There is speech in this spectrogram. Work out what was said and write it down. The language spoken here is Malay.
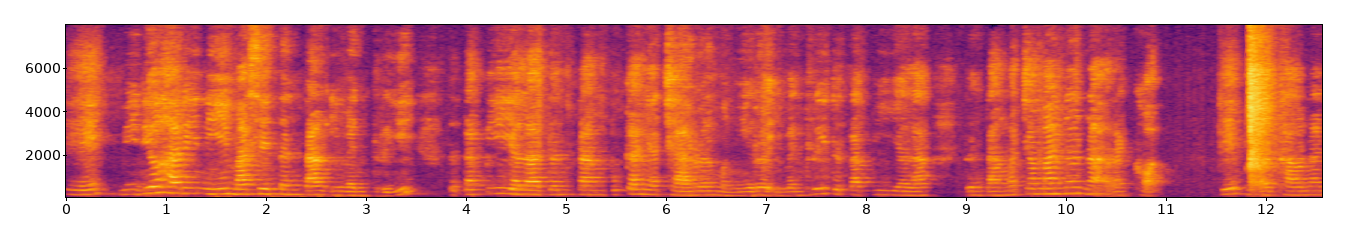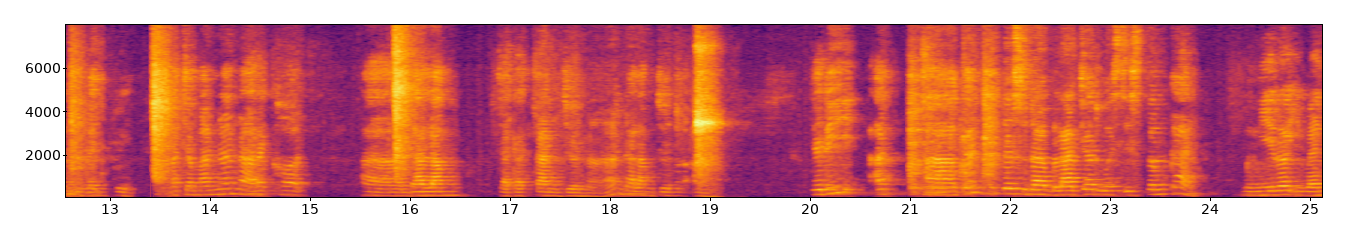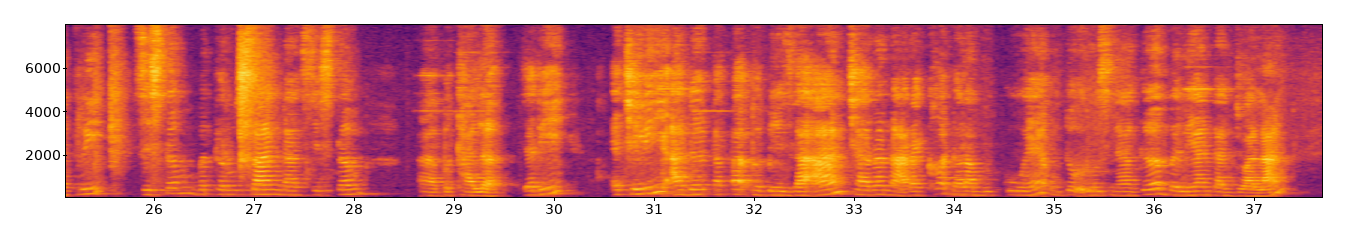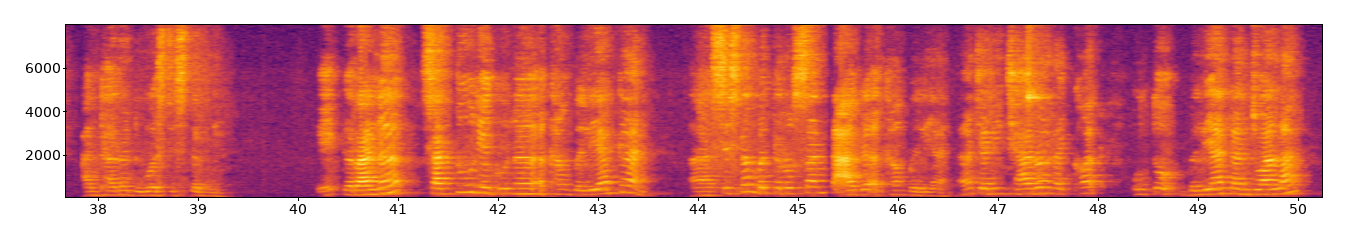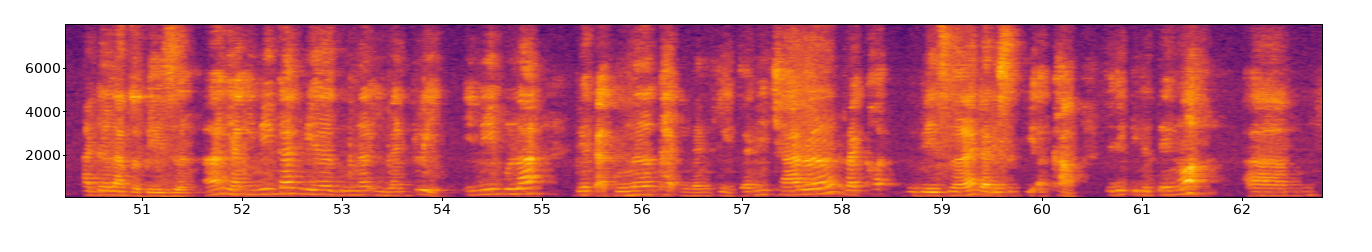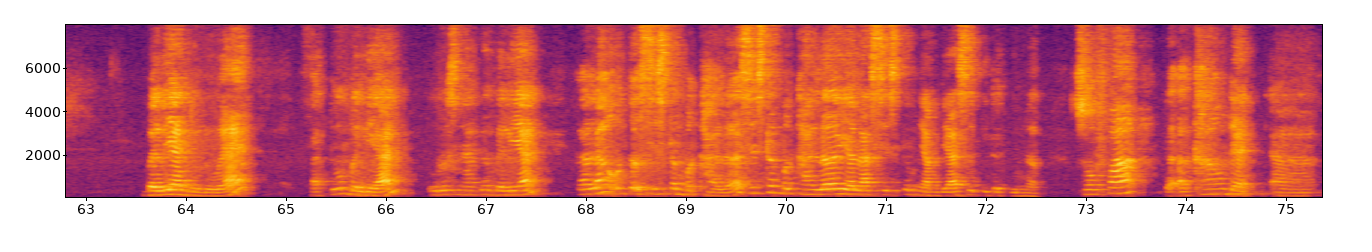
Okay, video hari ini masih tentang inventory tetapi ialah tentang bukannya cara mengira inventory tetapi ialah tentang macam mana nak record okay, perakaunan inventory macam mana nak record uh, dalam catatan jurnal, dalam jurnal A. Jadi uh, kan kita sudah belajar dua sistem kan mengira inventory, sistem berterusan dan sistem uh, berkala. Jadi actually ada tapak perbezaan cara nak rekod dalam buku eh untuk urus niaga, belian dan jualan antara dua sistem ni. Okay, kerana satu dia guna akaun belian kan. Uh, sistem berterusan tak ada akaun belian. Uh, jadi cara rekod untuk belian dan jualan adalah berbeza. Uh, yang ini kan dia guna inventory. Ini pula dia tak guna kad inventory. Jadi cara rekod berbeza dari segi akaun. Jadi kita tengok um, belian dulu eh. Satu belian, urus niaga belian. Kalau untuk sistem berkala, sistem berkala ialah sistem yang biasa kita guna. So far, the account that uh,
